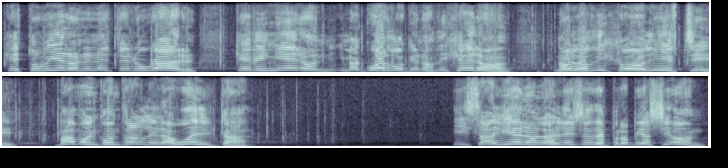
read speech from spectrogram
que estuvieron en este lugar, que vinieron, y me acuerdo que nos dijeron, nos lo dijo Lifchi, vamos a encontrarle la vuelta. Y salieron las leyes de expropiación,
